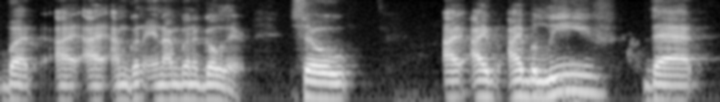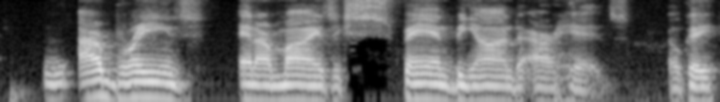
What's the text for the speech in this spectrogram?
but I, I, I'm going to, and I'm going to go there. So I, I, I believe that our brains and our minds expand beyond our heads. Okay.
